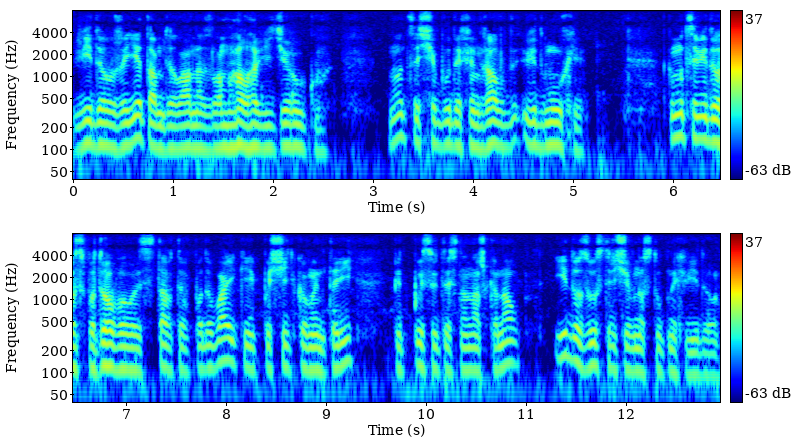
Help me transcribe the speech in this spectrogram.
Відео вже є там, де Лана зламала Віті руку. Ну, це ще буде фінгал від мухи. Кому це відео сподобалось, ставте вподобайки, пишіть коментарі, підписуйтесь на наш канал і до зустрічі в наступних відео.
